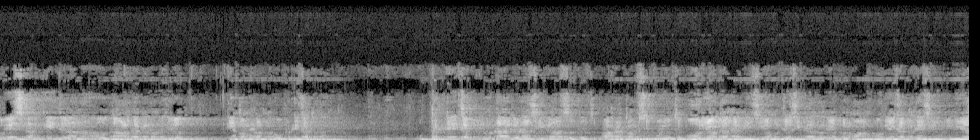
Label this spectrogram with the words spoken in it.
ਸੋ ਇਸ ਕਰਕੇ ਜਿਹੜਾ ਨਾ ਉਹ ਨਾਲ ਦਾ ਕਹਿੰਦਾ ਹੁੰਦਾ ਸੀ ਕੀ ਕੰਮ ਕਰਦਾ ਉਹ ਫੱਟੇ ਚੱਕਦਾ। ਉਹ ਫੱਟੇ ਚੱਕਣ ਦਾ ਜਿਹੜਾ ਸੀਗਾ, ਅਸਲ ਵਿੱਚ ਭਾਰਾ ਕੰਮ ਸੀ, ਕੋਈ ਉੱਥੇ ਗੋਲੀਆਂ ਤਾਂ ਹੈ ਨਹੀਂ ਸੀ ਹੁਣ ਜੇ ਅਸੀਂ ਕਹਿ ਦਿੰਦੇ ਭਲਵਾਨ ਗੋਲੀਆਂ ਚੱਕਦੇ ਸੀ ਇੰਡੀਆ।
